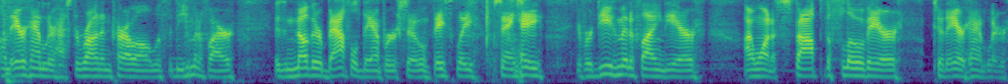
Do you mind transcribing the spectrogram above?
on the air handler has to run in parallel with the dehumidifier, is another baffle damper. So basically saying, hey, if we're dehumidifying the air, I want to stop the flow of air to the air handler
